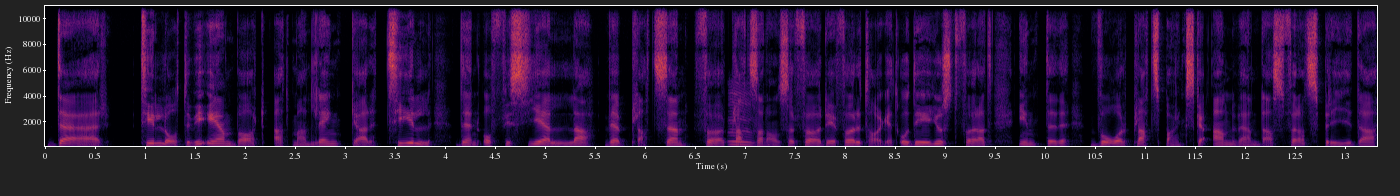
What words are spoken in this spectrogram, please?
där tillåter vi enbart att man länkar till den officiella webbplatsen för mm. platsannonser för det företaget. Och det är just för att inte vår platsbank ska användas för att sprida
